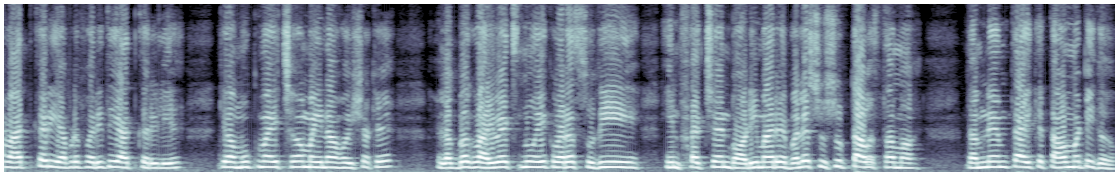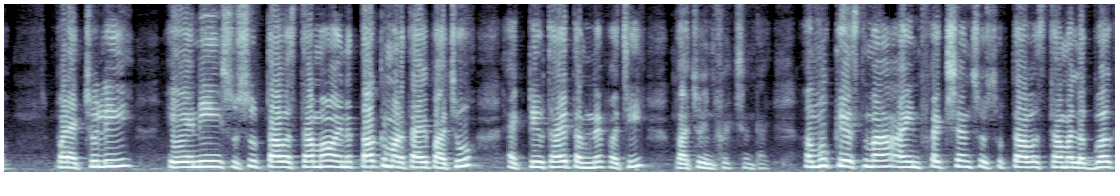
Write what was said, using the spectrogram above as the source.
વાત કરી આપણે ફરીથી યાદ કરી લઈએ કે અમુકમાં એ છ મહિના હોઈ શકે. લગભગ વાયવેક્સનું એક વર્ષ સુધી ઇન્ફેક્શન બોડીમાં રહે, ભલે સુસુપ્તા અવસ્થામાં હોય. તમને એમ થાય કે તાવ મટી ગયો. પણ એકચ્યુઅલી એ એની સુસુપ્તા અવસ્થામાં હોય એને તક મળતા એ પાછું એક્ટિવ થાય, તમને પછી પાછું ઇન્ફેક્શન થાય. અમુક કેસમાં આ ઇન્ફેક્શન સુસુપ્તા અવસ્થામાં લગભગ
